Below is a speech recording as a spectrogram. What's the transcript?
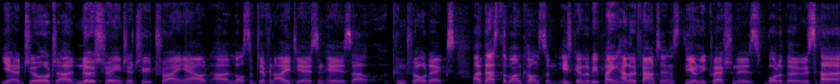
Yeah, George, uh, no stranger to trying out uh, lots of different ideas in his uh, control decks. Uh, that's the one constant. He's going to be playing Hallowed Fountains. The only question is, what are those uh,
